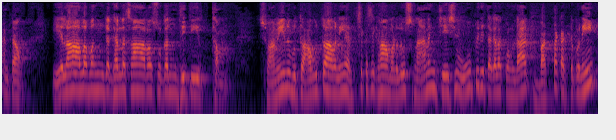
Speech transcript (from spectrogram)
అంటాం. ఏలాలవంగ ఘనసార సుగంధి తీర్థం. స్వామి నువ్వు తాగుతావని అర్చక శిఖామణులు స్నానం చేసి ఊపిరి తగలకుండా బట్ట కట్టుకుని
